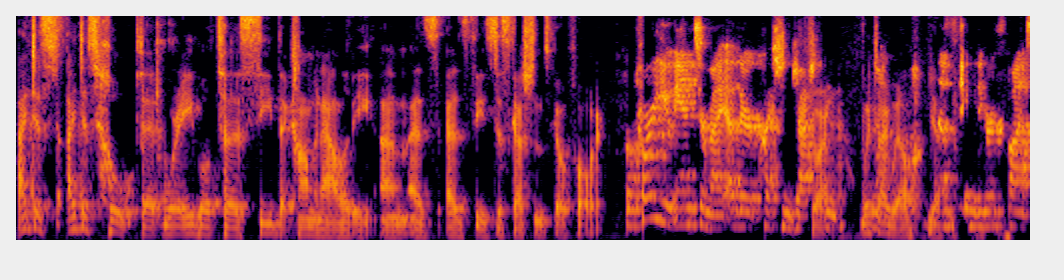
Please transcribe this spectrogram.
I just I just hope that we're able to see the commonality um, as as these discussions go forward. Before you answer my other question, Josh, sure. which I will, yes. something in response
